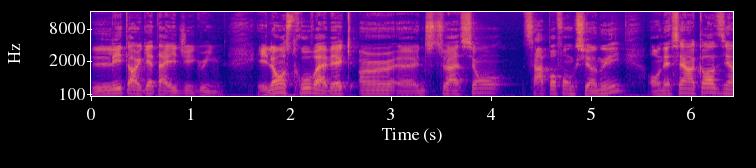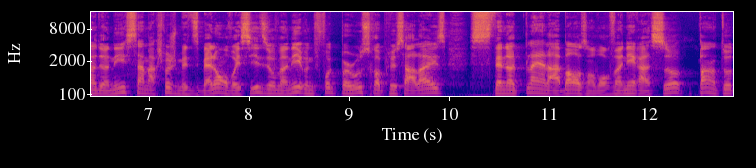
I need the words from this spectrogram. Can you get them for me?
les targets à AJ Green. Et là, on se trouve avec euh, une situation, ça n'a pas fonctionné, on essaie encore d'y en donner, ça marche pas, je me dis, ben là, on va essayer d'y revenir une fois que Perot sera plus à l'aise. C'était notre plan à la base, on va revenir à ça, pas en tout,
